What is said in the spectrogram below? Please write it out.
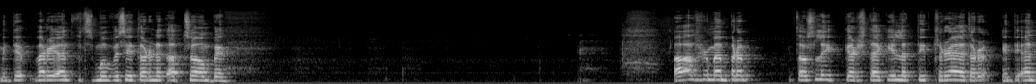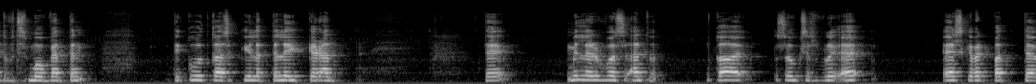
in the very end of this movie she turned a zombie. I also remember those lickers they killed the traitor in the end of this movie and the good guys killed the licker and the Miller was and guy successfully e- escaped but they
